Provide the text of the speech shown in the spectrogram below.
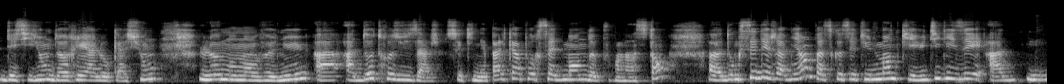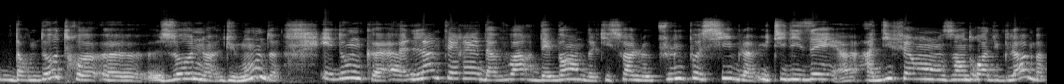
décision de réallocation le moment venu à, d'autres usages, ce qui n'est pas le cas pour cette bande pour l'instant. Euh, donc c'est déjà bien parce que c'est une bande qui est utilisée à, dans d'autres euh, zones du monde et donc euh, l'intérêt d'avoir des bandes qui soient le plus possible utilisées à différents endroits du globe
